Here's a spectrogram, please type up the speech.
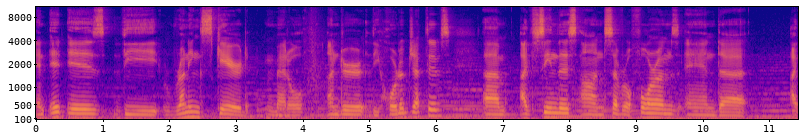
and it is the running scared medal under the horde objectives. Um, I've seen this on several forums and uh, I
